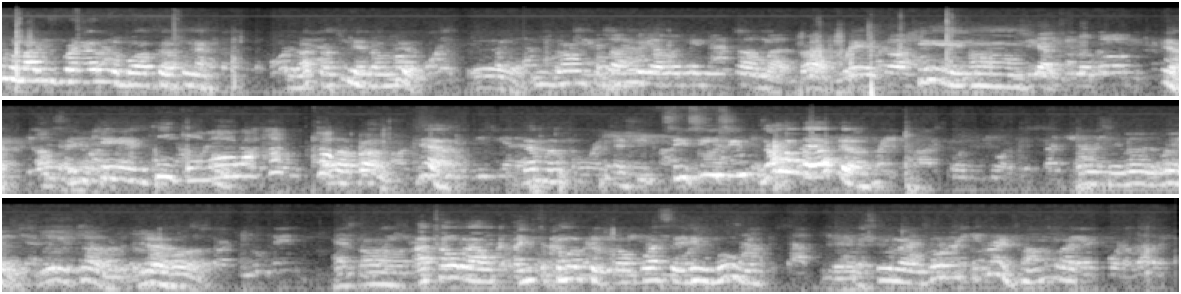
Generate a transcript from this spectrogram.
You know, I used to bring that little boy stuff from that. I thought you had no bill. Yeah. You I'm gone trying to from figure out what nigga you talking about. Drive red car. Ken, um, She got two little boys? yeah, okay, you can, He get it a haircut. Oh, bro. yeah. That's what, see, see, see, it's on my way up there. I ain't none of the women. We was talking. Yeah. boy. Um, I told her I, was- I used to come up here, but old boy said he was moving. Yeah. And she was like, go in for free. I was like,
